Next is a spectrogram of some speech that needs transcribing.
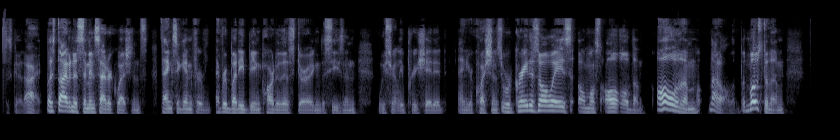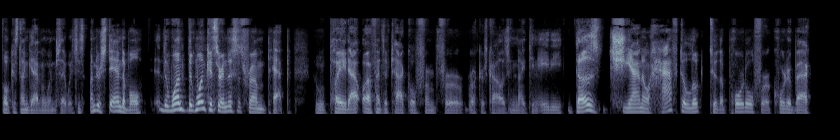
This is good. All right, let's dive into some insider questions. Thanks again for everybody being part of this during the season. We certainly appreciate it. And your questions were great as always. Almost all of them, all of them, not all of them, but most of them focused on Gavin Wimsatt, which is understandable. The one, the one concern. This is from Pep, who played offensive tackle from for Rutgers College in 1980. Does Schiano have to look to the portal for a quarterback,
